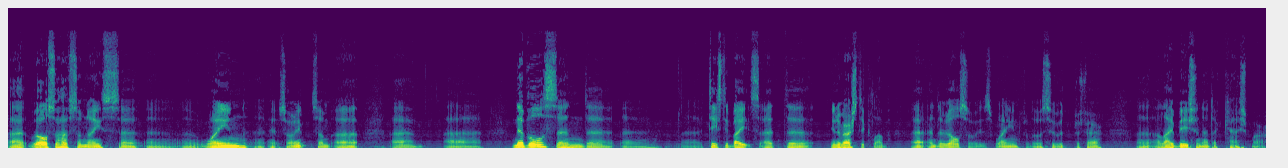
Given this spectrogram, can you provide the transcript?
Uh, we also have some nice uh, uh, uh, wine, uh, uh, sorry, some uh, uh, uh, nibbles and uh, uh, uh, tasty bites at the University Club. Uh, and there also is wine for those who would prefer uh, a libation at a cash bar.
